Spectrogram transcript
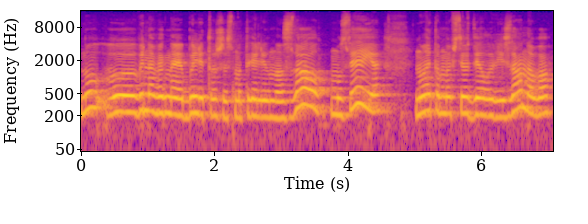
Ну, вы, наверное, были тоже, смотрели у нас зал музея, но это мы все делали заново,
